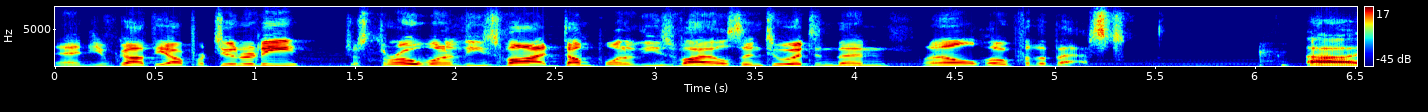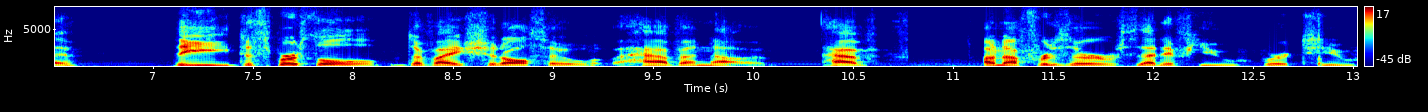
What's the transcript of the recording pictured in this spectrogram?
and you've got the opportunity, just throw one of these vi- dump one of these vials into it, and then, well, hope for the best. Uh, the dispersal device should also have enough have enough reserves that if you were to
